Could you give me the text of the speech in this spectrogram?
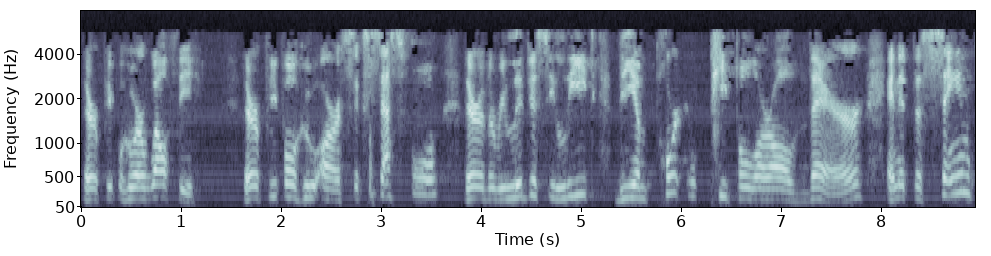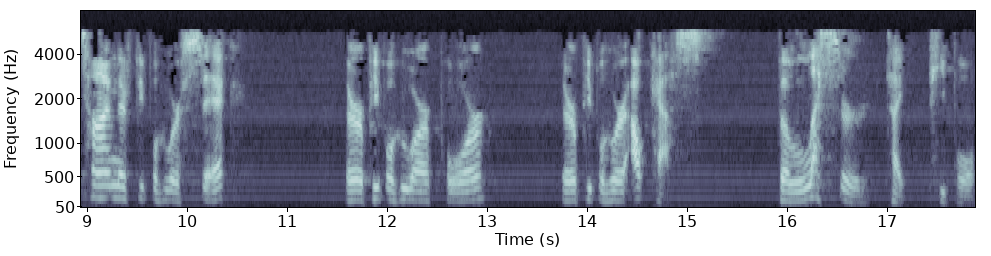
there are people who are wealthy, there are people who are successful. There are the religious elite. The important people are all there. And at the same time, there's people who are sick. There are people who are poor. There are people who are outcasts. The lesser type people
